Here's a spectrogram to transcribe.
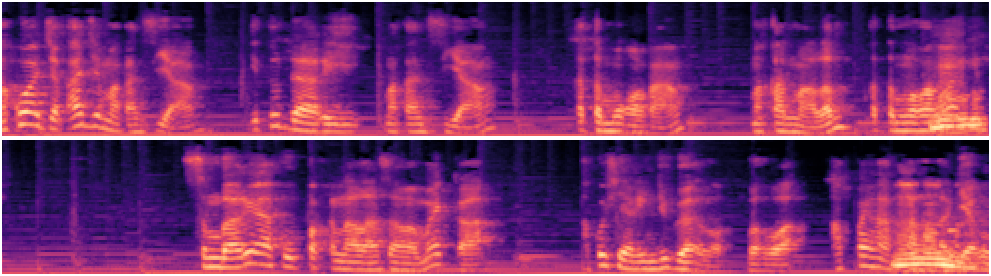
aku ajak aja makan siang. Itu dari makan siang ketemu orang makan malam ketemu orang hmm. lagi. Sembari aku perkenalan sama mereka aku sharing juga loh bahwa apa yang akan hmm. lagi aku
